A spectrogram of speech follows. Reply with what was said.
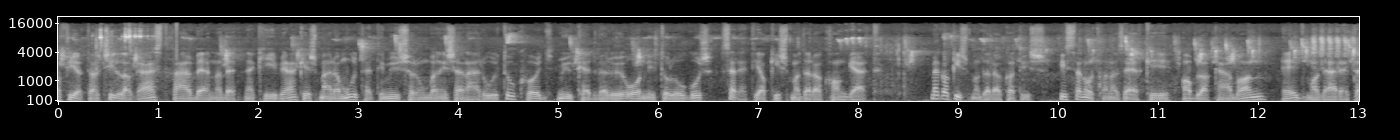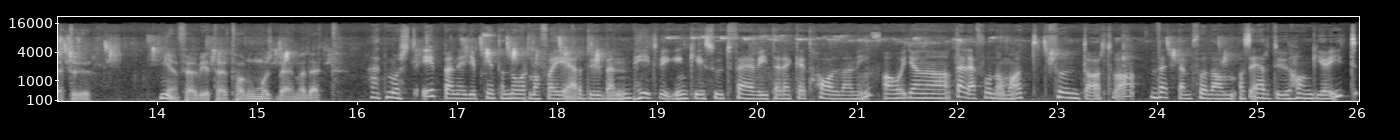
A fiatal csillagászt Pál Bernadettnek hívják, és már a múlt heti műsorunkban is elárultuk, hogy műkedvelő ornitológus szereti a kismadarak hangját. Meg a kismadarakat is, hiszen ott van az erkély ablakában egy madáretető. Milyen felvételt hallunk most Bernadett? Hát most éppen egyébként a Normafai erdőben hétvégén készült felvételeket hallani, ahogyan a telefonomat föntartva vettem föl az erdő hangjait,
